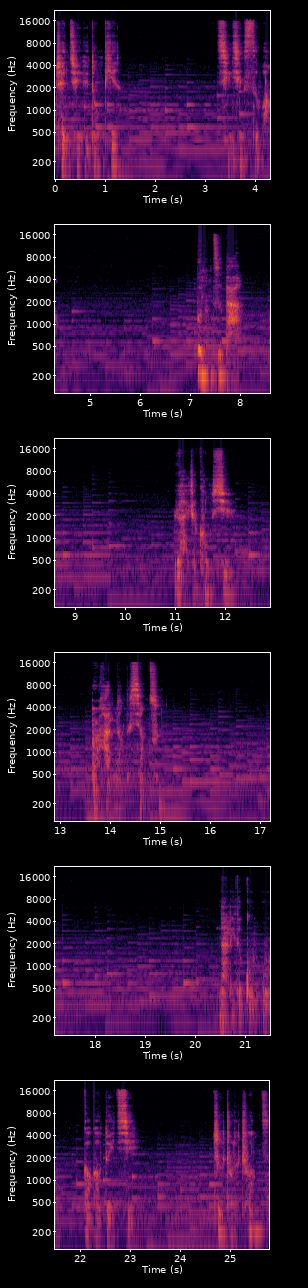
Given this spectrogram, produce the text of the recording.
沉浸于冬天，轻轻死亡，不能自拔，热爱着空虚而寒冷的乡村。那里的谷物高高堆起，遮住了窗子。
